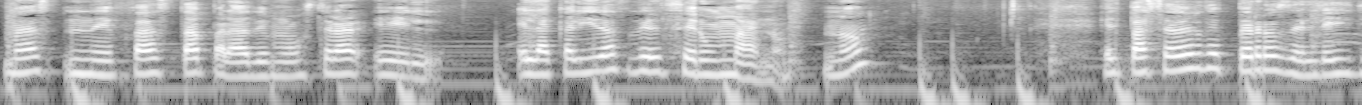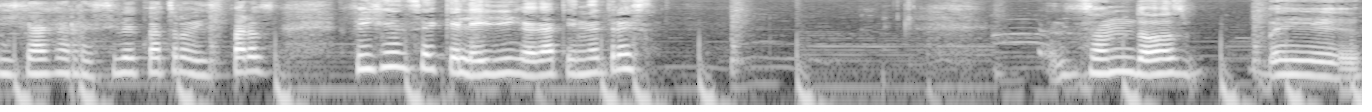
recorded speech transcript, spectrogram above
más nefasta para demostrar el, la calidad del ser humano, ¿no? El paseador de perros de Lady Gaga recibe cuatro disparos. Fíjense que Lady Gaga tiene tres. Son dos eh,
